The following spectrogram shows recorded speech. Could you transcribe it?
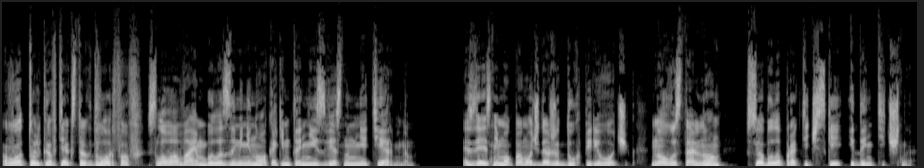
Вот только в текстах дворфов слово «вайм» было заменено каким-то неизвестным мне термином. Здесь не мог помочь даже дух-переводчик, но в остальном все было практически идентично.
